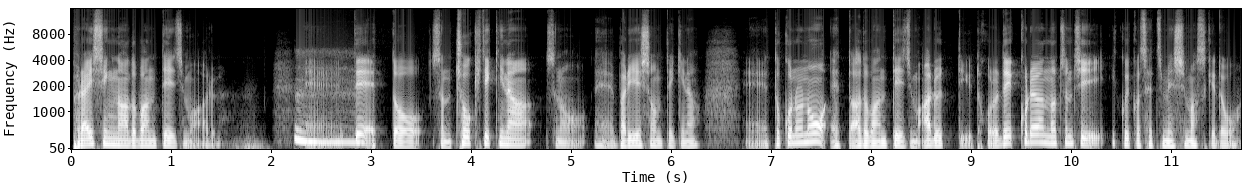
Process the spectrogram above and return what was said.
プライシングのアドバンテージもある。えーで、えっと、その長期的な、その、えーバリエーション的な、えーところの、えっと、アドバンテージもあるっていうところで、これは後々一個一個説明しますけど、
